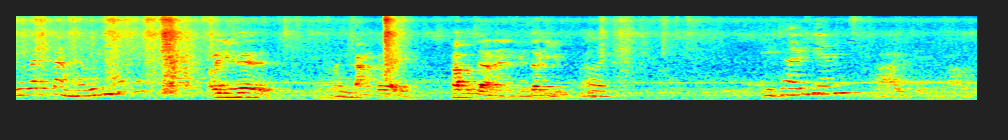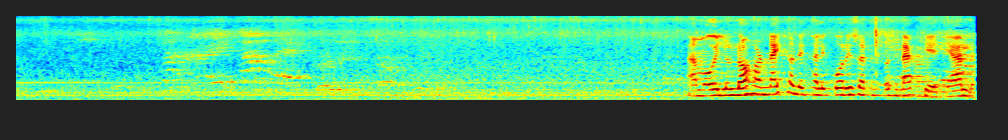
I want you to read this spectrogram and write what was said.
એ વારે કામ નવું ઓલી હે કામ કરાય સાબુદાણાની દળિયું ઓય. એ જાવી ને હા છે. આમાં ઓઈલું લહણ નાખ્યો ને ખાલી કોરી ચટણી પછી નાખીએ એટલે હાલે.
